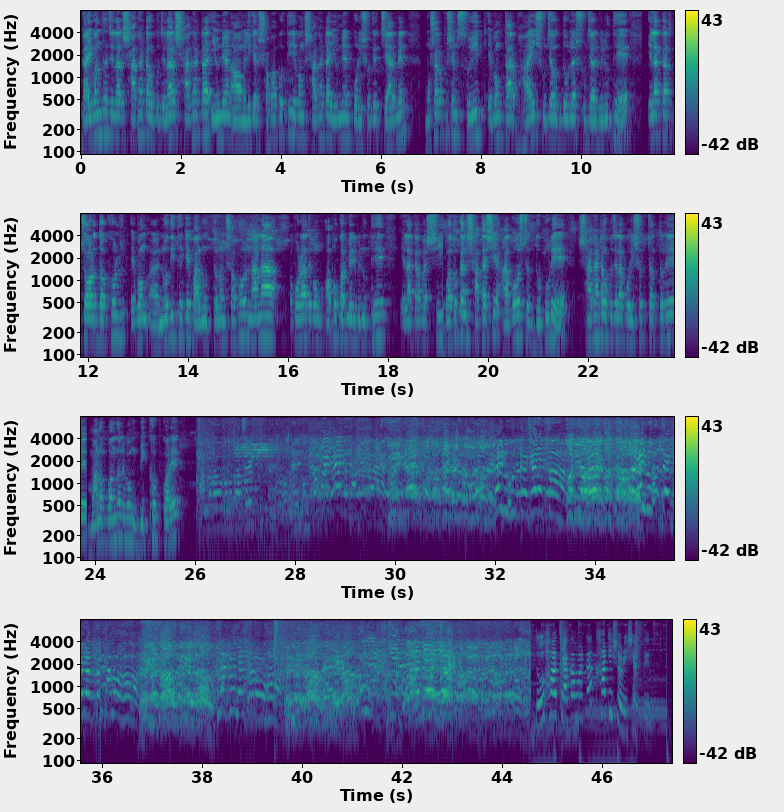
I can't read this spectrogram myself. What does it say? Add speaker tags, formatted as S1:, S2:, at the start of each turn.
S1: গাইবান্ধা জেলার সাঘাটা উপজেলার সাঘাটা ইউনিয়ন আওয়ামী লীগের সভাপতি এবং সাঘাটা ইউনিয়ন পরিষদের চেয়ারম্যান মোশাররফ হোসেন সুইট এবং তার ভাই সুজাউদ্দৌলা সুজার বিরুদ্ধে এলাকার চর দখল এবং নদী থেকে বালু উত্তোলন সহ নানা অপরাধ এবং অপকর্মের বিরুদ্ধে এলাকাবাসী গতকাল সাতাশে আগস্ট দুপুরে সাঘাটা উপজেলা পরিষদ চত্বরে মানববন্ধন এবং বিক্ষোভ করে
S2: দোহা চাকামার্কা খাঁটি সরিষার তেল।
